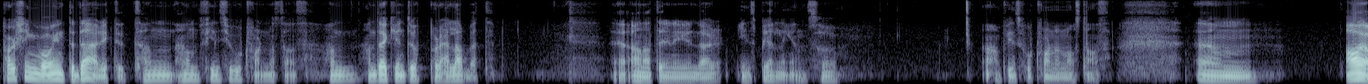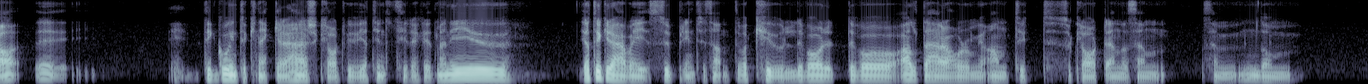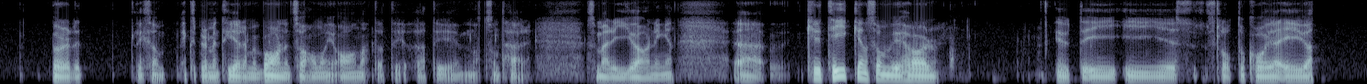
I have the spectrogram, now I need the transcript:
Pershing var ju inte där riktigt. Han, han finns ju fortfarande någonstans. Han, han dök ju inte upp på det här labbet. Eh, annat än i den där inspelningen. Så han finns fortfarande någonstans. Um, ja, ja. Eh, det går inte att knäcka det här såklart. Vi vet ju inte tillräckligt. Men det är ju... Jag tycker det här var superintressant. Det var kul. Det var, det var, allt det här har de ju antytt såklart ända sen, sen de började liksom experimentera med barnet så har man ju anat att det, att det är något sånt här som är i görningen. Eh, kritiken som vi har ute i, i slott och koja är ju att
